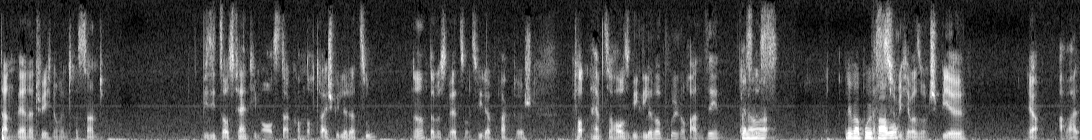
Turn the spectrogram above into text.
dann wäre natürlich noch interessant, wie sieht's aus Fanteam aus? Da kommen noch drei Spiele dazu. Ne? Da müssen wir jetzt uns wieder praktisch Tottenham zu Hause gegen Liverpool noch ansehen. Das genau. Ist, Liverpool das Fabo. ist für mich aber so ein Spiel. Ja, aber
